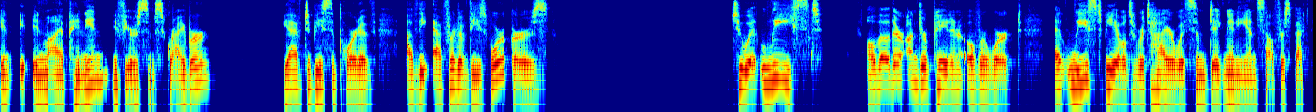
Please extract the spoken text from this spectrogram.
in, in my opinion, if you're a subscriber, you have to be supportive of the effort of these workers to at least, although they're underpaid and overworked, at least be able to retire with some dignity and self respect.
